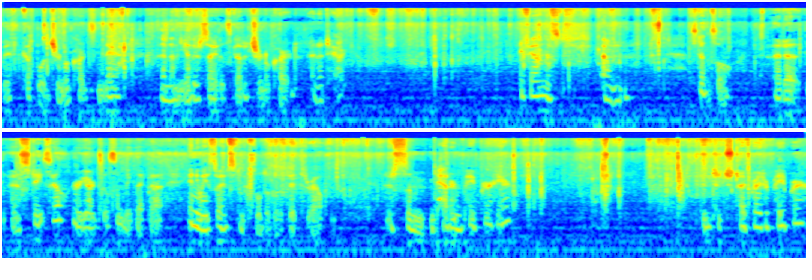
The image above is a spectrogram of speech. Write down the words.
with a couple of journal cards in there. And on the other side, it's got a journal card and a tag. I found this um, stencil at a, a estate sale or yard sale, something like that. Anyway, so I've stenciled a little bit throughout. There's some pattern paper here. Vintage typewriter paper.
